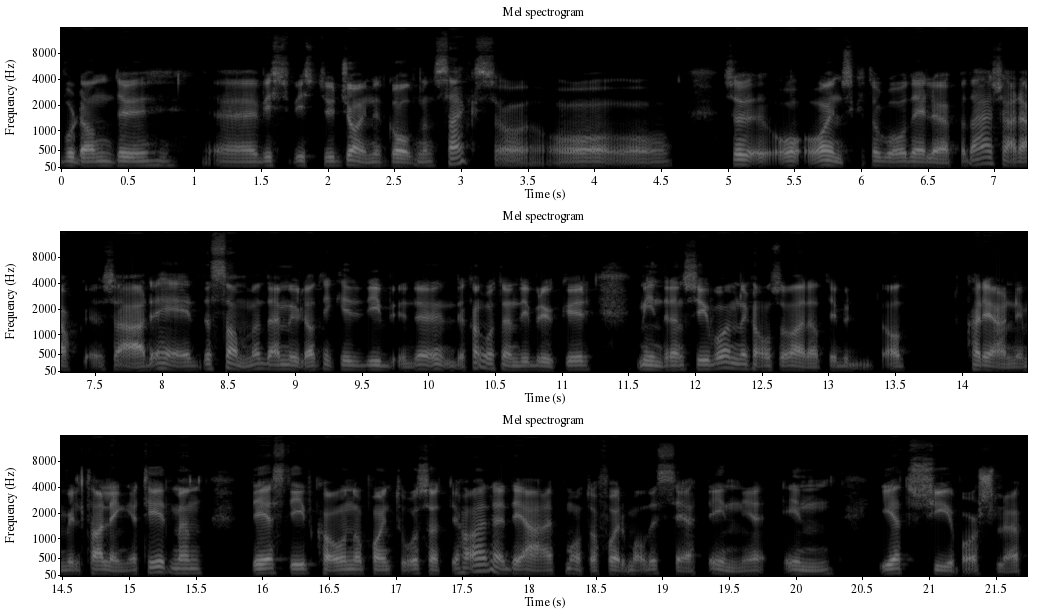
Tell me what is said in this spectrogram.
hvordan du eh, hvis, hvis, du joinet Goldman Sachs og, og, så, og, og, ønsket å gå det løpet der, så er det, så er det, det samme. Det er mulig at ikke de, det, det kan godt hende de bruker mindre enn syv år, men det kan også være at, de, at karrieren din vil ta lengre tid. Men det Steve Cohen og Point 72 har, det er på en måte formalisert inn i, inn i et syvårsløp.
